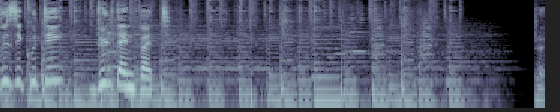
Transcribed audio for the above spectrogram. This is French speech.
Vous écoutez Bulletin vote.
